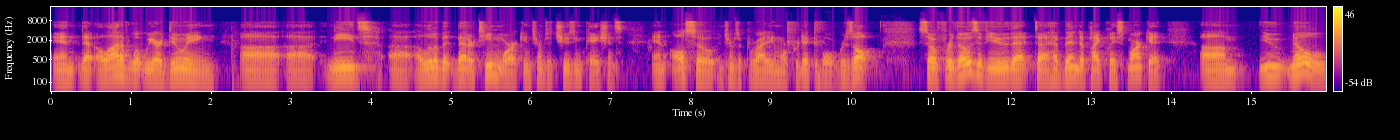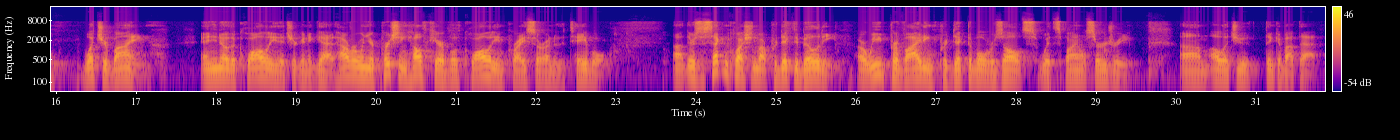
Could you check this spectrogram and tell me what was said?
And that a lot of what we are doing uh, uh, needs uh, a little bit better teamwork in terms of choosing patients and also in terms of providing a more predictable result. So, for those of you that uh, have been to Pike Place Market, um, you know what you're buying and you know the quality that you're going to get. However, when you're purchasing healthcare, both quality and price are under the table. Uh, there's a second question about predictability. Are we providing predictable results with spinal surgery? Um, I'll let you think about that.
